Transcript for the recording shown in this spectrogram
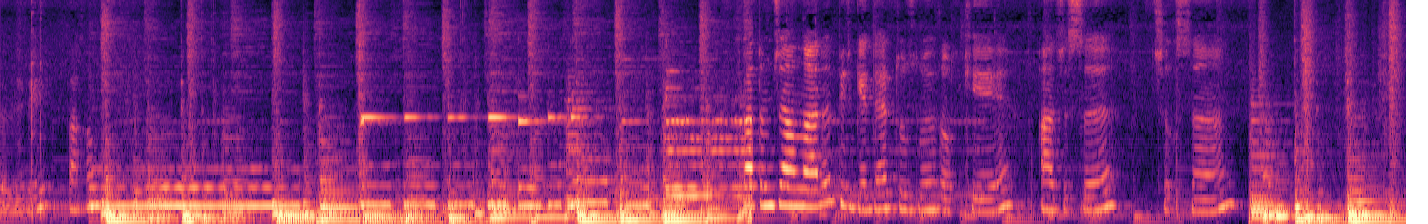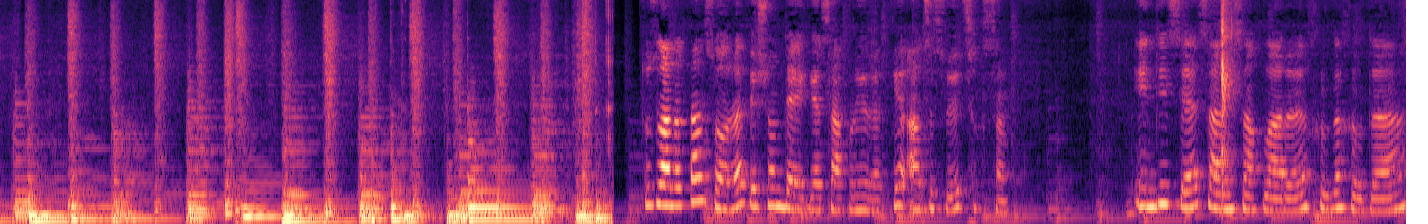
bölürük. Baxın. Badımcanları bir qədər duzluyuruq ki, acısı çıxsın. Duzladıktan sonra 5-10 dəqiqə saxlayırıq ki, acı suyu çıxsın. İndi isə sarımsaqları xırda-xırda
